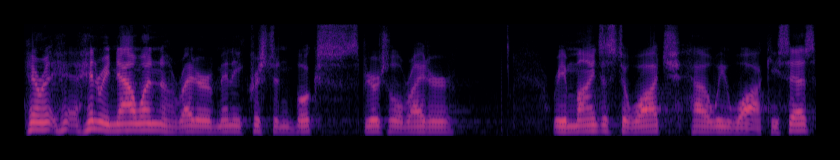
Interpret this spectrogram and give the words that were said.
Henry Nouwen, writer of many Christian books, spiritual writer, reminds us to watch how we walk. He says,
